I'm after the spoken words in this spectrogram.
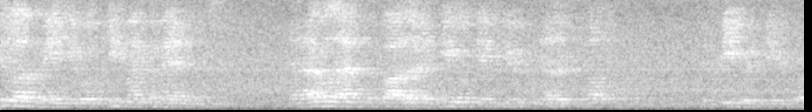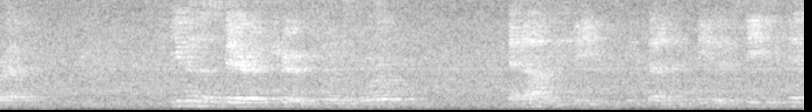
you love me, you will keep my commandments, and I will ask the Father, and he will give you another helper to be with you forever. Even the Spirit of truth, whom the world cannot receive, because it neither sees him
